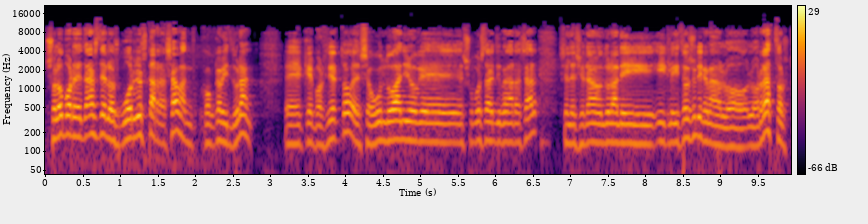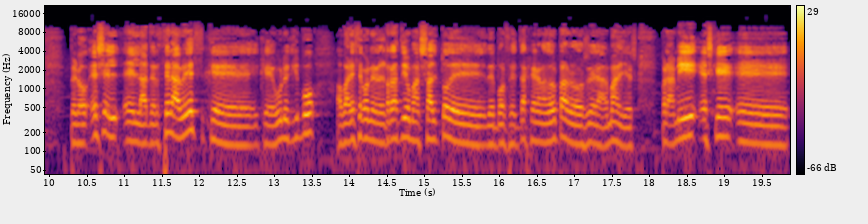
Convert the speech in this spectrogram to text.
solo por detrás de los Warriors que arrasaban con Kevin Durant. Eh, que por cierto, el segundo año que supuestamente iban a arrasar, se lesionaron Durant y, y y ganaron lo- los Raptors. Pero es el- la tercera vez que, que un equipo aparece con el ratio más alto de, de porcentaje ganador para los General Managers. Para mí es que eh,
